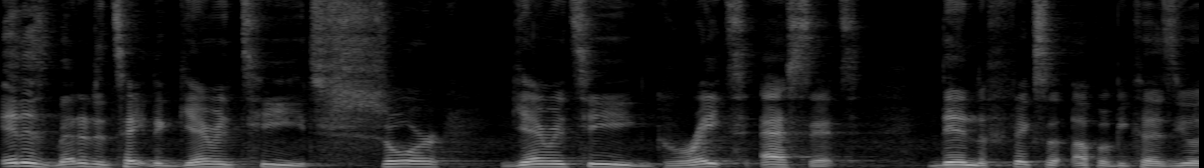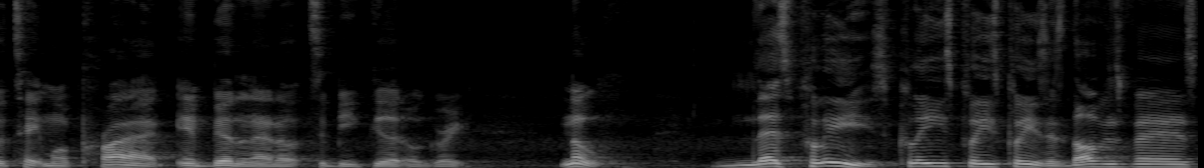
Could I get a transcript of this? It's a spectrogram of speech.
It is better to take the guaranteed, sure, guaranteed great assets than the fixer upper because you'll take more pride in building that up to be good or great. No, let's please, please, please, please, as Dolphins fans,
